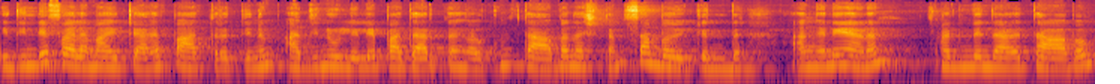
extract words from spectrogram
ഇതിന്റെ ഫലമായിട്ടാണ് പാത്രത്തിനും അതിനുള്ളിലെ പദാർത്ഥങ്ങൾക്കും താപനഷ്ടം സംഭവിക്കുന്നത്. അങ്ങനെയാണ് അതിന്റെ എന്താണ് താപം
